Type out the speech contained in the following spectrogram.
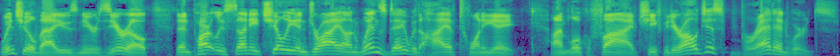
wind chill values near zero. Then partly sunny, chilly, and dry on Wednesday with a high of 28. I'm Local 5 Chief Meteorologist Brad Edwards.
